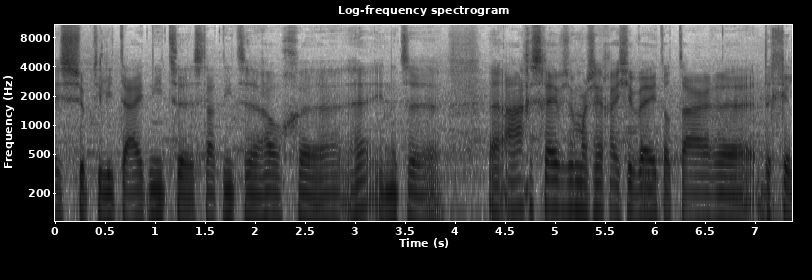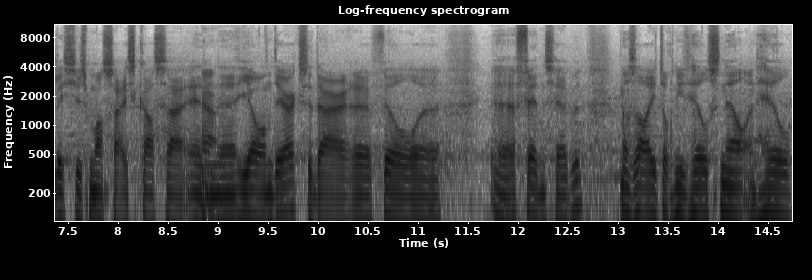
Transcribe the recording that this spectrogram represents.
is subtiliteit niet, eh, staat niet eh, hoog eh, in het aangeschreven, zullen we maar zeggen. Als je weet dat daar de gilletjes Massa is Kassa en Ja. Johan Derksen daar veel fans hebben, dan zal je toch niet heel snel een heel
